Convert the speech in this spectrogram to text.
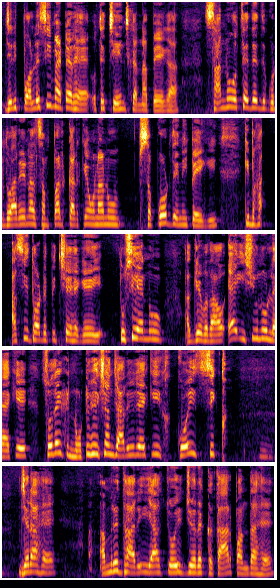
ਜਿਹੜੀ ਪਾਲਿਸੀ ਮੈਟਰ ਹੈ ਉੱਤੇ ਚੇਂਜ ਕਰਨਾ ਪਏਗਾ। ਸਾਨੂੰ ਉੱਥੇ ਦੇ ਗੁਰਦੁਆਰੇ ਨਾਲ ਸੰਪਰਕ ਕਰਕੇ ਉਹਨਾਂ ਨੂੰ ਸਪੋਰਟ ਦੇਣੀ ਪਏਗੀ ਕਿ ਭਾ- ਅਸੀਂ ਤੁਹਾਡੇ ਪਿੱਛੇ ਹੈਗੇ। ਤੁਸੀਂ ਇਹਨੂੰ ਅੱਗੇ ਵਧਾਓ। ਇਹ ਇਸ਼ੂ ਨੂੰ ਲੈ ਕੇ ਸੋ ਦੈਟ ਇੱਕ ਨੋਟੀਫਿਕੇਸ਼ਨ ਜਾਰੀ ਹੋ ਜਾਏ ਕਿ ਕੋਈ ਸਿੱਖ ਜਿਹੜਾ ਹੈ, ਅੰਮ੍ਰਿਤਧਾਰੀ ਜਾਂ ਕੋਈ ਜਿਹੜਾ ਕਕਾਰ ਪਾਉਂਦਾ ਹੈ,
